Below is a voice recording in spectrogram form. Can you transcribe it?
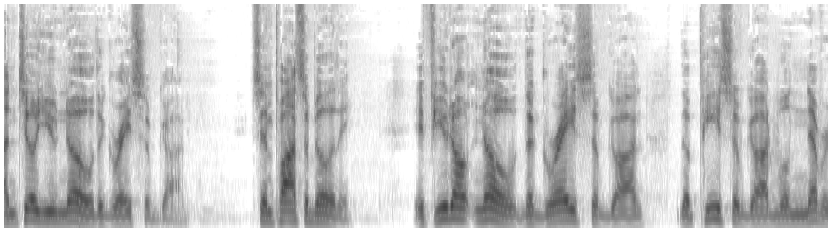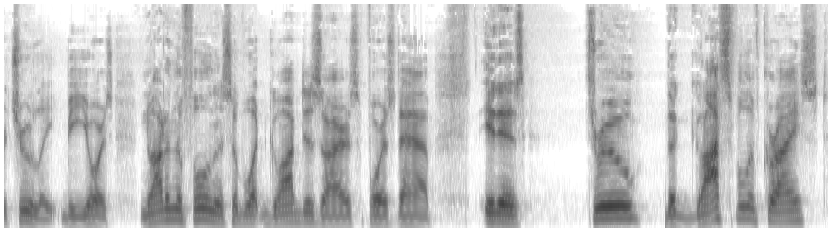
until you know the grace of God. It's impossibility. If you don't know the grace of God, the peace of God will never truly be yours, not in the fullness of what God desires for us to have. It is through the gospel of Christ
